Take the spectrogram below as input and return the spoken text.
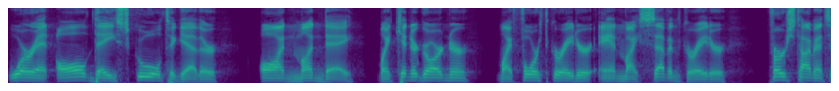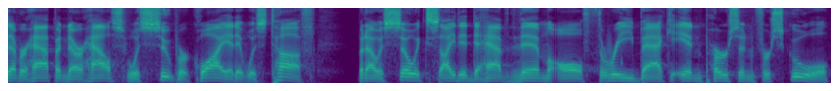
were at all day school together on Monday. My kindergartner, my fourth grader, and my seventh grader. First time that's ever happened. Our house was super quiet. It was tough, but I was so excited to have them all three back in person for school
